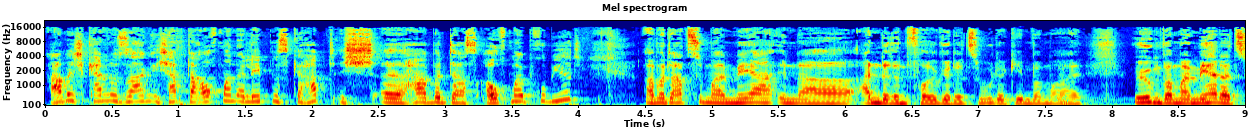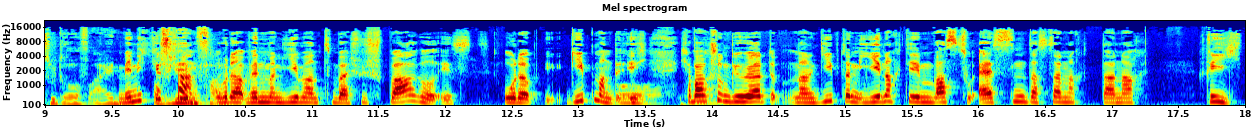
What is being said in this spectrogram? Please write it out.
Aber ich kann nur sagen, ich habe da auch mal ein Erlebnis gehabt. Ich äh, habe das auch mal probiert. Aber dazu mal mehr in einer anderen Folge dazu. Da gehen wir mal irgendwann mal mehr dazu drauf ein. Bin ich Auf gespannt. Oder wenn man jemand zum Beispiel Spargel isst. Oder gibt man, ich, Oh, ich habe auch schon gehört, man gibt dann je nachdem was zu essen, das danach, danach riecht.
